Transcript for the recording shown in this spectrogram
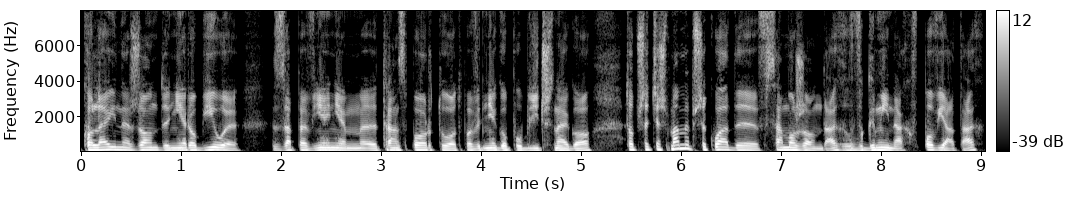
kolejne rządy nie robiły z zapewnieniem transportu odpowiedniego publicznego, to przecież mamy przykłady w samorządach, w gminach, w powiatach,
